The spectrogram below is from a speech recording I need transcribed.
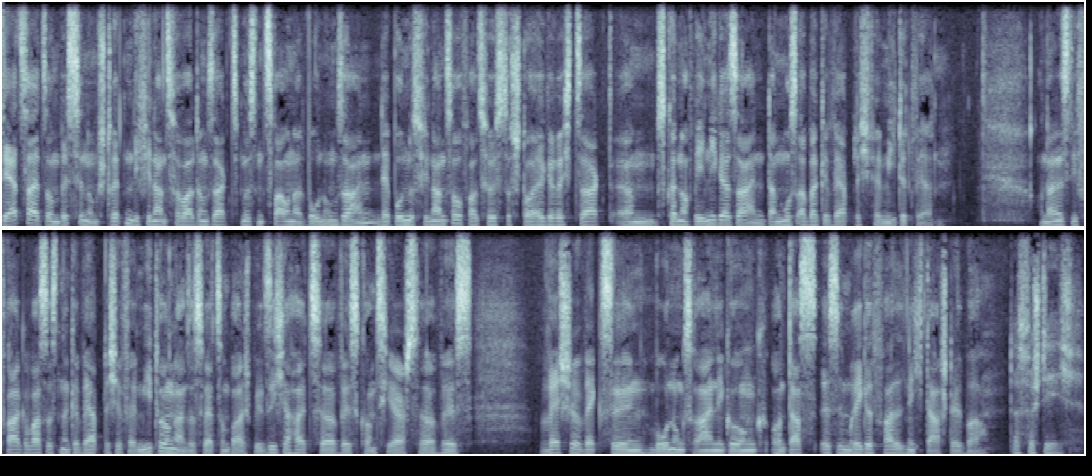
derzeit so ein bisschen umstritten. Die Finanzverwaltung sagt, es müssen 200 Wohnungen sein. Der Bundesfinanzhof als höchstes Steuergericht sagt, ähm, es können auch weniger sein, dann muss aber gewerblich vermietet werden. Und dann ist die Frage, was ist eine gewerbliche Vermietung? Also es wäre zum Beispiel Sicherheitsservice, Concierge-Service, Wäsche wechseln, Wohnungsreinigung und das ist im Regelfall nicht darstellbar. Das verstehe ich.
